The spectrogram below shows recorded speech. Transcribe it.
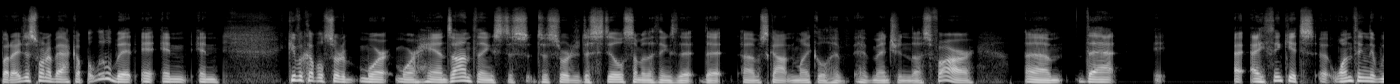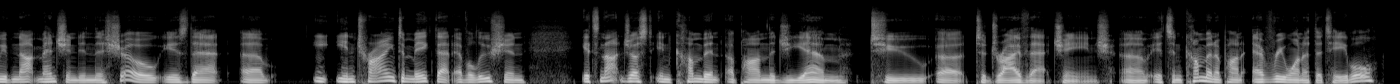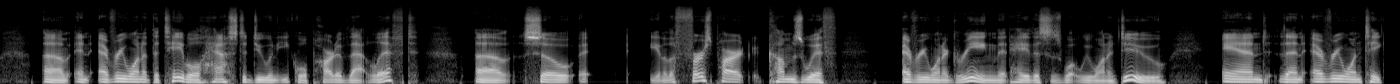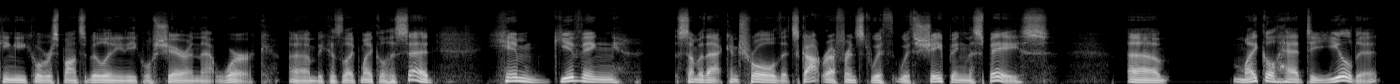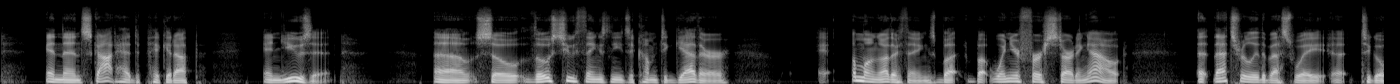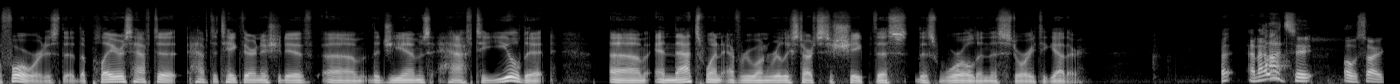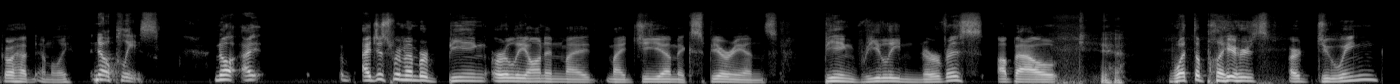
but I just want to back up a little bit and, and, and give a couple sort of more more hands-on things to to sort of distill some of the things that that um, Scott and Michael have have mentioned thus far. Um, that I, I, think it's uh, one thing that we've not mentioned in this show is that um, in trying to make that evolution, it's not just incumbent upon the GM to uh, to drive that change. Um, it's incumbent upon everyone at the table um, and everyone at the table has to do an equal part of that lift. Uh, so, uh, you know, the first part comes with everyone agreeing that, hey, this is what we want to do. And then everyone taking equal responsibility and equal share in that work. Um, because, like Michael has said, him giving some of that control that Scott referenced with, with shaping the space, uh, Michael had to yield it, and then Scott had to pick it up and use it. Uh, so those two things need to come together, eh, among other things. But but when you're first starting out, uh, that's really the best way uh, to go forward. Is the the players have to have to take their initiative. Um, the GMs have to yield it, um, and that's when everyone really starts to shape this this world and this story together. Uh, and I would say, oh, sorry, go ahead, Emily. No, please. No, I I just remember being early on in my my GM experience being really nervous about yeah. what the players are doing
